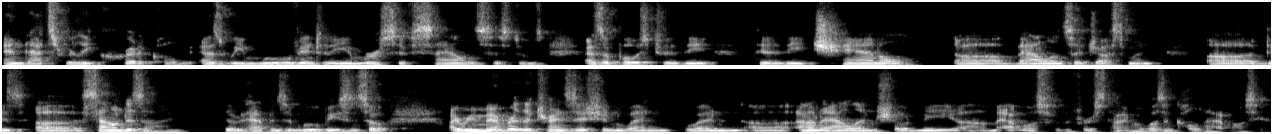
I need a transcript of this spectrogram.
and that's really critical as we move into the immersive sound systems as opposed to the to the channel uh, balance adjustment uh, uh, sound design that happens in movies. And so I remember the transition when when uh, Allen showed me um, Atmos for the first time. It wasn't called Atmos yet.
